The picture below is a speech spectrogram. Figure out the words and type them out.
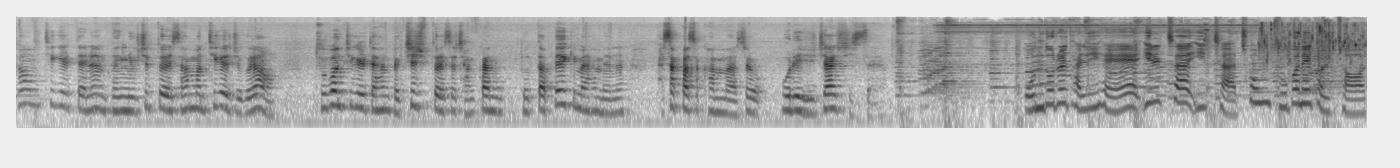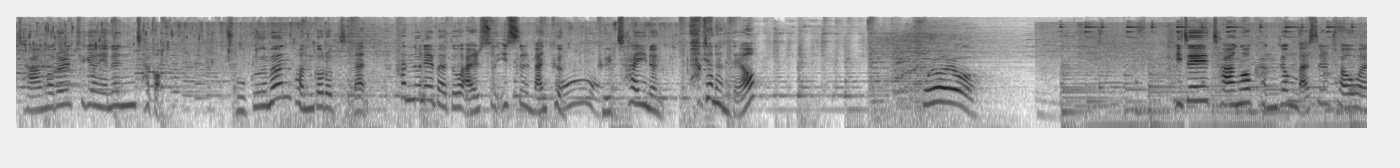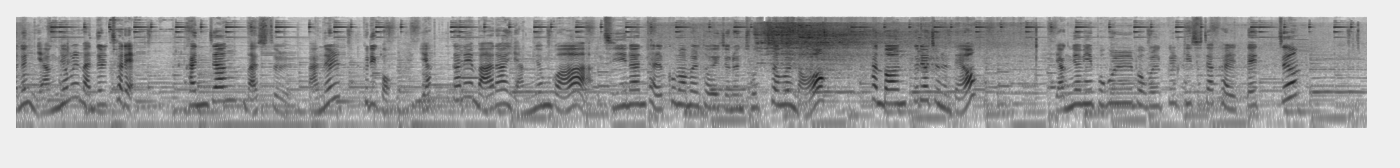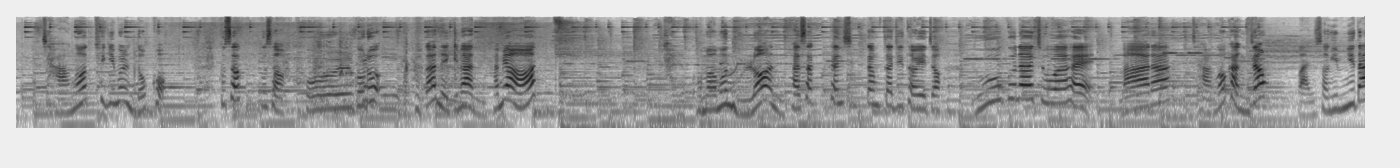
처음 튀길 때는 160도에서 한번 튀겨주고요. 두 번 튀길 때 한 170도에서 잠깐 뒀다 빼기만 하면은 바삭바삭한 맛을 오래 유지할 수 있어요. 온도를 달리해 1차, 2차 총 두 번에 걸쳐 장어를 튀겨내는 작업. 조금은 번거롭지만 한눈에 봐도 알 수 있을 만큼 그 차이는 확연한데요. 보여요. 이제 장어 강정 맛을 좌우하는 양념을 만들 차례. 간장, 맛술, 마늘, 그리고 약간의 마라 양념과 진한 달콤함을 더해주는 조청을 넣어 한번 끓여주는데요. 양념이 보글보글 끓기 시작할 때쯤 장어 튀김을 넣고 구석구석 골고루 볶아내기만 하면 달콤함은 물론 바삭한 식감까지 더해져 누구나 좋아할 마라 장어 강정 완성입니다.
